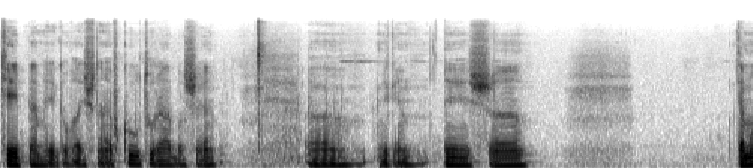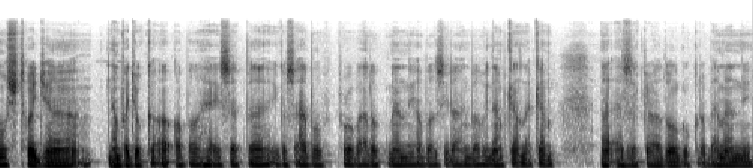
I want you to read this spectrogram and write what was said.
képben még a Vajsnáv kultúrába se. Uh, igen, és uh, de most, hogy uh, nem vagyok abban a helyzetben, igazából próbálok menni abba az irányba, hogy nem kell nekem ezekre a dolgokra bemenni,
